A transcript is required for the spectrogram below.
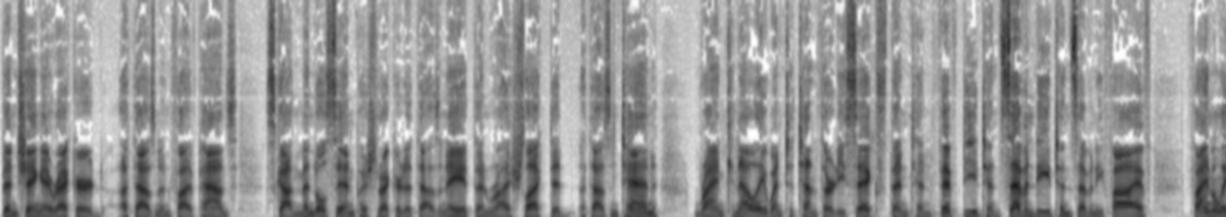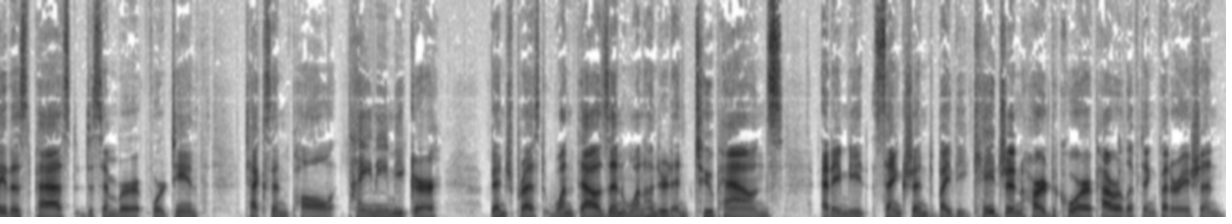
benching a record 1,005 pounds. Scott Mendelson pushed the record at 1,008, then Rychlak did 1,010. Ryan Kennelly went to 1036, then 1050, 1070, 1075. Finally, this past December 14th, Texan Paul Tiny Meeker bench pressed 1,102 pounds at a meet sanctioned by the Cajun Hardcore Powerlifting Federation,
